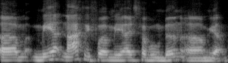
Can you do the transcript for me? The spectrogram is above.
ähm, mehr, nach wie vor mehr als verwundern. Ähm, ja.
